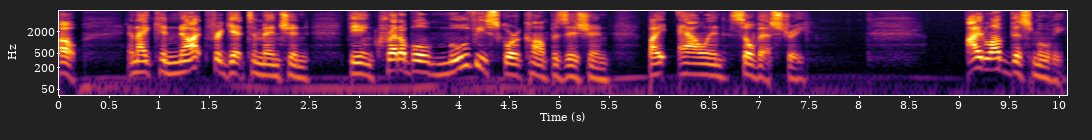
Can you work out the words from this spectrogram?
Oh, and I cannot forget to mention the incredible movie score composition by Alan Silvestri. I love this movie,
